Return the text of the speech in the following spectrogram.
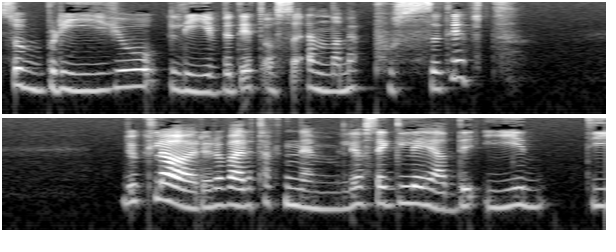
så blir jo livet ditt også enda mer positivt. Du klarer å være takknemlig og se glede i de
